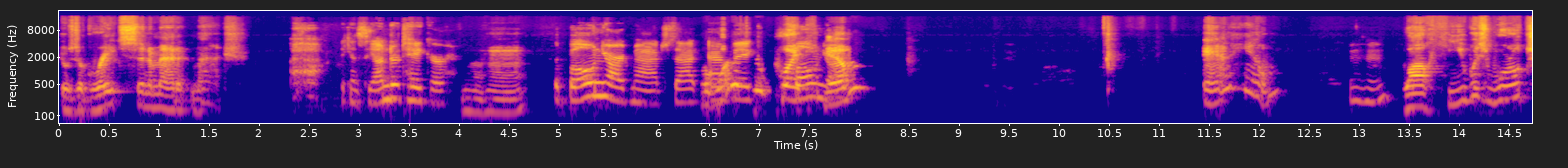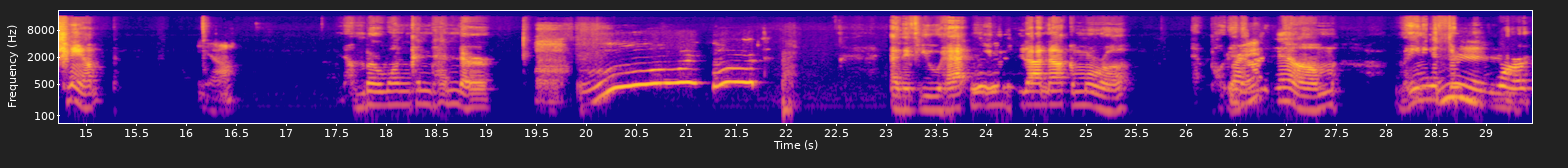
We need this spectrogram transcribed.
It was a great cinematic match. Against the Undertaker. Mm-hmm. The Boneyard match. That But what if epic you put Boneyard. him and him Mm-hmm. while he was world champ, Yeah. number one contender, Ooh, my God. And if you hadn't used it on Nakamura and put it Right. on him, Mania Mm. 34,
